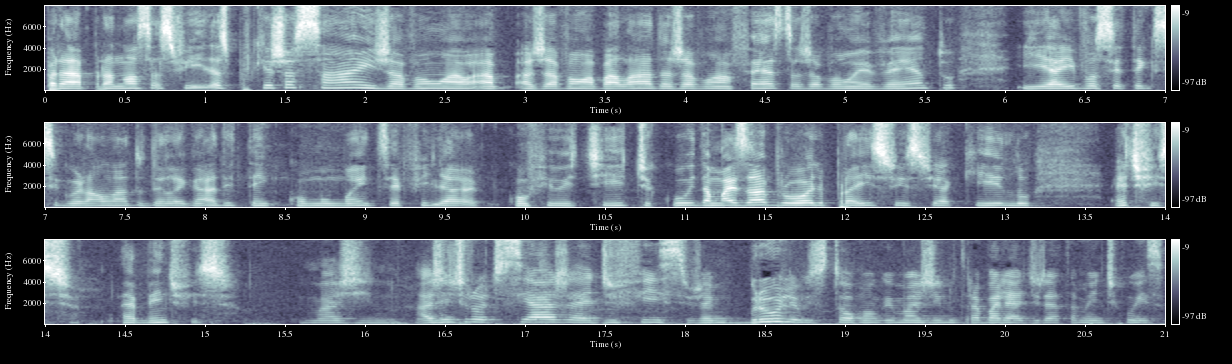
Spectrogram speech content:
para nossas filhas, porque já saem, já vão a, a, já vão à balada, já vão à festa, já vão ao evento, e aí você tem que segurar o lado do delegado e tem como mãe dizer, filha, confio em ti, te cuida, mas abre o olho para isso, isso e aquilo. É difícil, é bem difícil. Imagino. A gente noticiar já é difícil, já embrulha o estômago, imagino trabalhar diretamente com isso.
